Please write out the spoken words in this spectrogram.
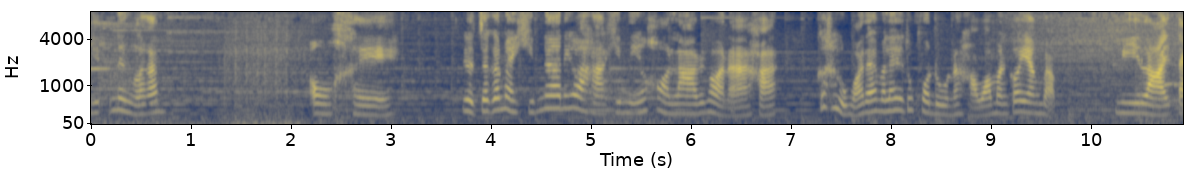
นิดหนึ่งแล้วกัน โอเค เดี๋ยวเจอกันใหม่คลิปหน้าดีกว่าค่ะ คลิปนี้ก็ขอลาไปก่อนนะคะ ก็ถือว่าได้มาเล่นให้ทุกคนดูนะคะ ว่ามันก็ยังแบบมีลายแต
